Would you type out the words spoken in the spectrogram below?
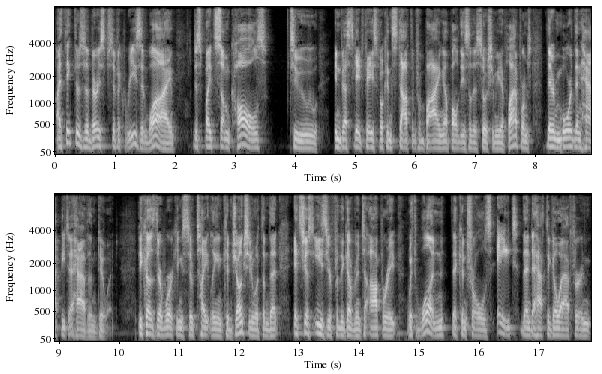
I think there's a very specific reason why, despite some calls to investigate Facebook and stop them from buying up all these other social media platforms, they're more than happy to have them do it because they're working so tightly in conjunction with them that it's just easier for the government to operate with one that controls eight than to have to go after and,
